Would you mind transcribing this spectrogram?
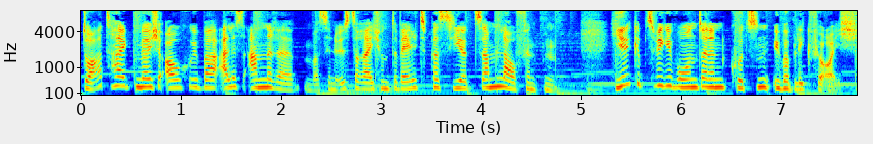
Dort halten wir euch auch über alles andere, was in Österreich und der Welt passiert, am Laufenden. Hier gibt's wie gewohnt einen kurzen Überblick für euch.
